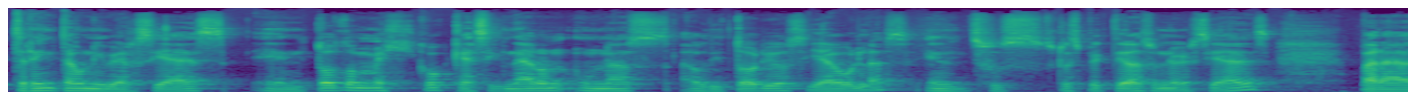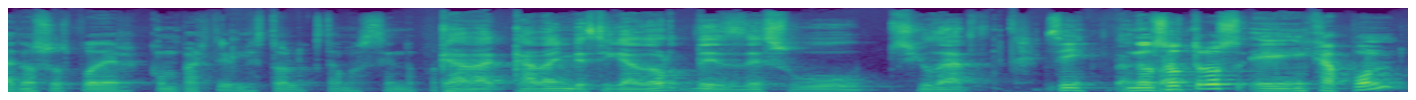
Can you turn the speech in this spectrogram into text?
30 universidades en todo México que asignaron unos auditorios y aulas en sus respectivas universidades para nosotros poder compartirles todo lo que estamos haciendo. cada, cada investigador desde su ciudad. Sí, nosotros eh, en Japón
